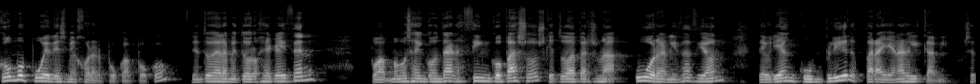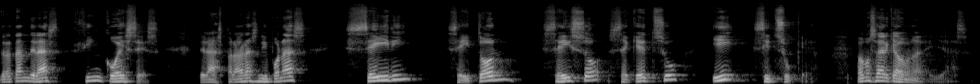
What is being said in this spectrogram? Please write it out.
¿cómo puedes mejorar poco a poco? Dentro de la metodología Kaizen vamos a encontrar cinco pasos que toda persona u organización deberían cumplir para allanar el camino. Se tratan de las cinco S, de las palabras niponas Seiri, Seiton, Seiso, Seketsu y Shitsuke. Vamos a ver cada una de ellas.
